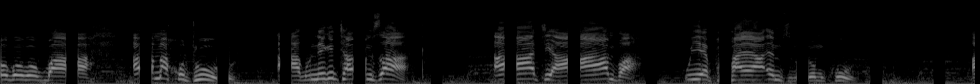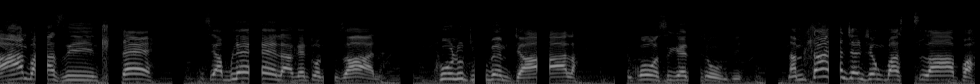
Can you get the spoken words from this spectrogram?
okokuba amarhudulu akunika ithamsanqa. Athi hamba uye phaya emzini omkhulu. Hamba zinhle. Siyabulela ke ntombazana. Khulu uthi ube mdala. Inkosi ke ntombi. Namhlanje njengoba silapha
